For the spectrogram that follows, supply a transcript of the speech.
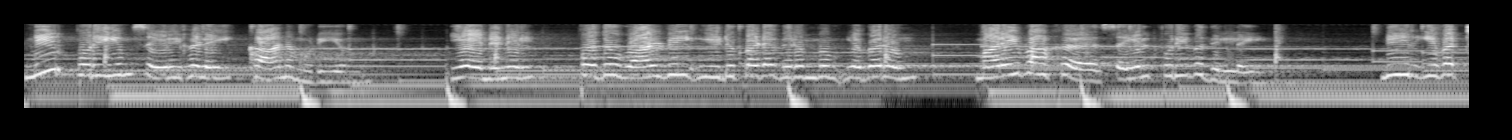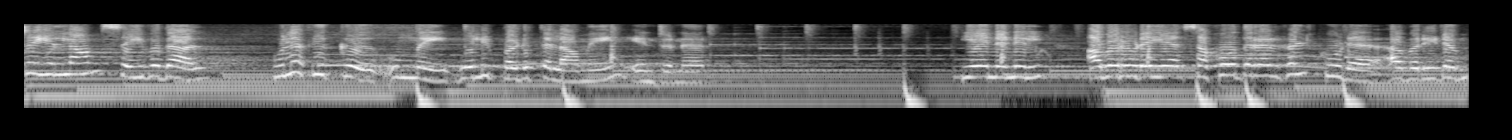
நீர் புரியும் செயல்களை காண முடியும். ஏனெனில் பொது வாழ்வில் ஈடுபட விரும்பும் எவரும் மறைவாக செயல் புரிவதில்லை. நீர் இவற்றையெல்லாம் செய்வதால் உலகுக்கு உம்மை வெளிப்படுத்தலாமே என்றனர். ஏனெனில் அவருடைய சகோதரர்கள் கூட அவரிடம்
